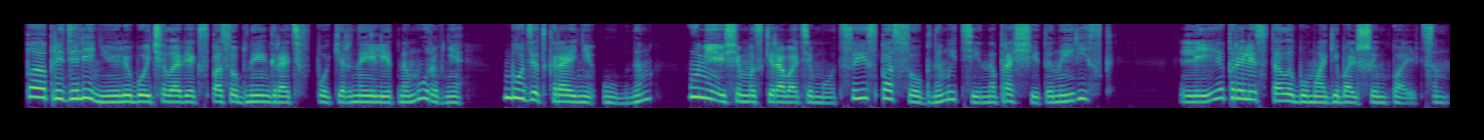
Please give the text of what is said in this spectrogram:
По определению, любой человек, способный играть в покер на элитном уровне, будет крайне умным, умеющим маскировать эмоции, способным идти на просчитанный риск. Лия пролистала бумаги большим пальцем.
